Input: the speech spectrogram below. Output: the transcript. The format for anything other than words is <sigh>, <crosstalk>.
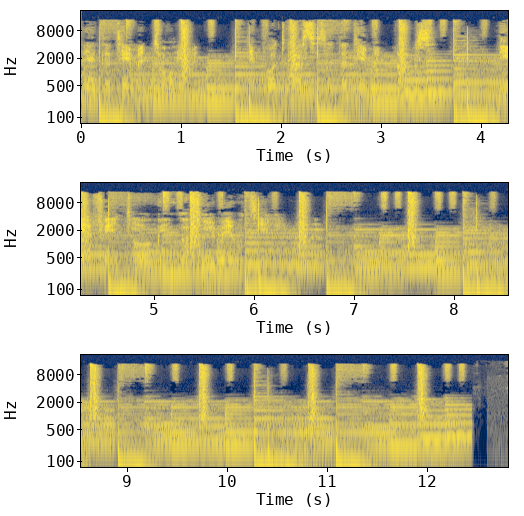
Mein Entertainment Talk, der Podcast des Entertainment Blogs. Mehr Fan Talk über Filme und Serien.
